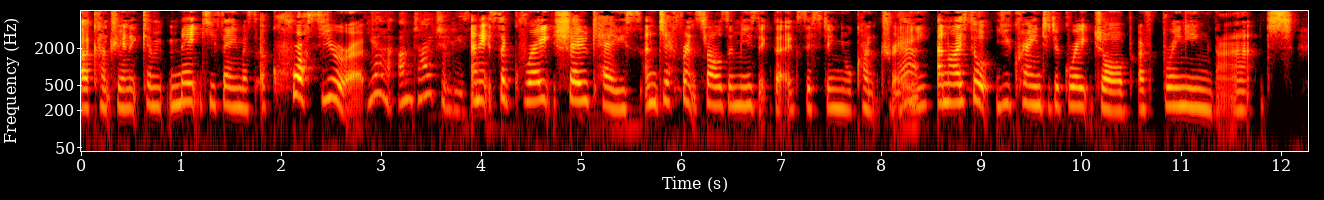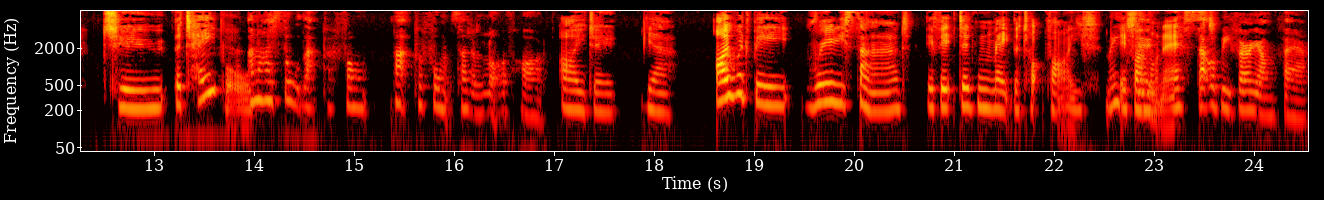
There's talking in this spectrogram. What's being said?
a country and it can make you famous across Europe. Yeah, undoubtedly. And it's a great showcase and different styles of music that exist in your country. Yeah. And I thought Ukraine did a great job of bringing that to the table. And I thought that perform that performance had a lot of heart. I do, yeah. I would be really sad if it didn't make the top five, Me if too. I'm honest. That would be very unfair.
